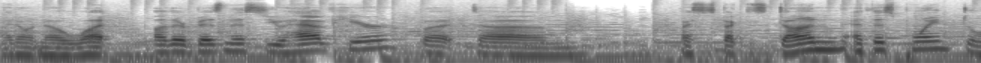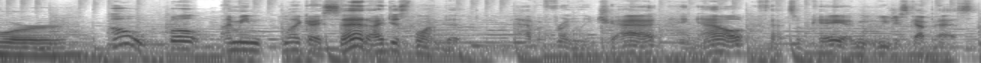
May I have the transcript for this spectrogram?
I don't know what other business you have here, but um, I suspect it's done at this point, or oh, well, I mean, like I said, I just wanted to have a friendly chat, hang out, if that's okay. I mean, we just got past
